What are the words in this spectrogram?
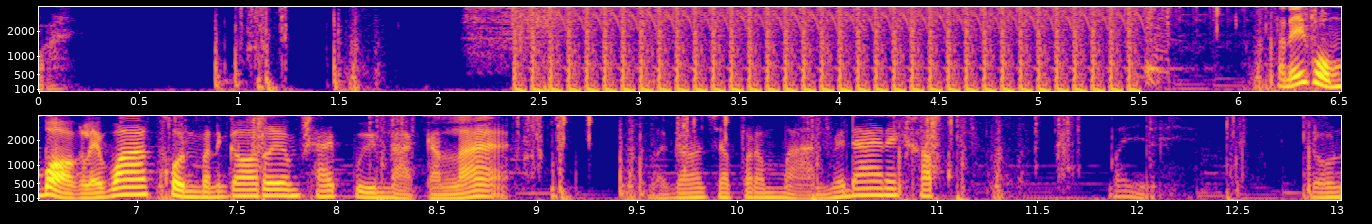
มาตอนนี้ผมบอกเลยว่าคนมันก็เริ่มใช้ปืนหนักกันละ แล้วก็จะประมาทไม่ได้นะครับไม่โดน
